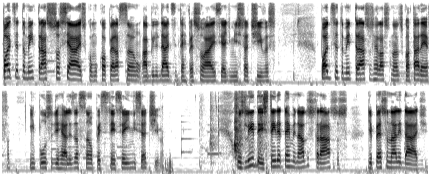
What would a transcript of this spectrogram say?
Pode ser também traços sociais, como cooperação, habilidades interpessoais e administrativas. Pode ser também traços relacionados com a tarefa, impulso de realização, persistência e iniciativa. Os líderes têm determinados traços de personalidade.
